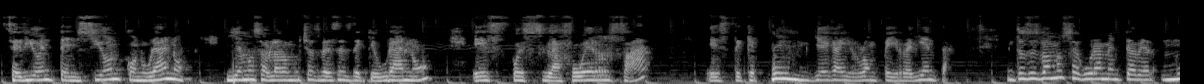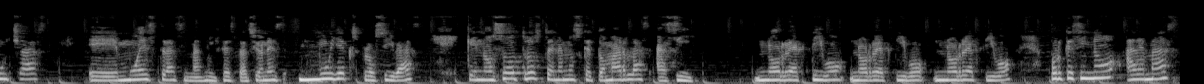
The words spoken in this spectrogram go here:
se dio en tensión con Urano y hemos hablado muchas veces de que Urano es pues la fuerza este que pum llega y rompe y revienta. Entonces vamos seguramente a ver muchas eh, muestras y manifestaciones muy explosivas que nosotros tenemos que tomarlas así, no reactivo, no reactivo, no reactivo, porque si no, además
